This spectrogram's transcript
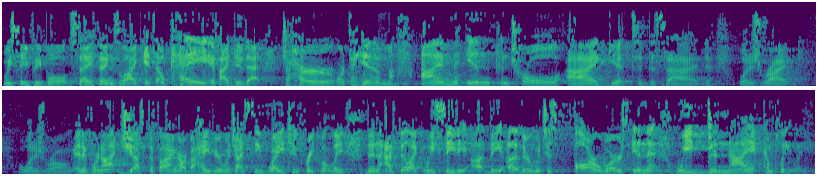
We see people say things like, it's okay if I do that to her or to him. I'm in control. I get to decide what is right or what is wrong. And if we're not justifying our behavior, which I see way too frequently, then I feel like we see the, uh, the other, which is far worse in that we deny it completely.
